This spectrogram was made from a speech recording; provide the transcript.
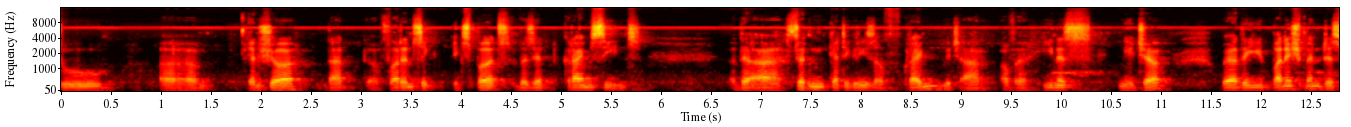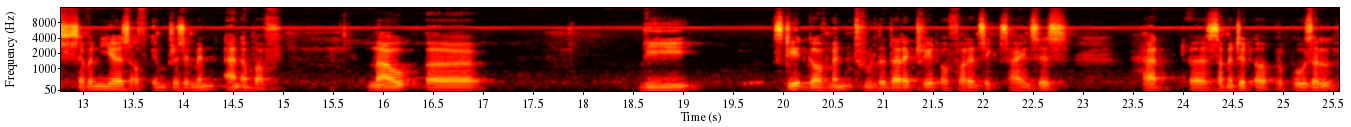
to uh, ensure that forensic experts visit crime scenes. There are certain categories of crime which are of a heinous nature where the punishment is seven years of imprisonment and above. Now, uh, the state government, through the Directorate of Forensic Sciences, had uh, submitted a proposal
